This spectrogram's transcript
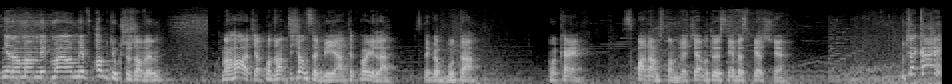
Nie no, mam, mają mnie w ogniu krzyżowym. No chodź, ja po 2000 biję, a ty po ile? Z tego buta. Okej. Spadam stąd, wiecie, bo tu jest niebezpiecznie. Uciekaj!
